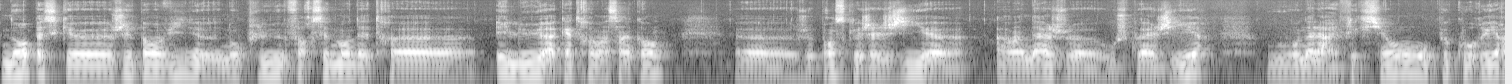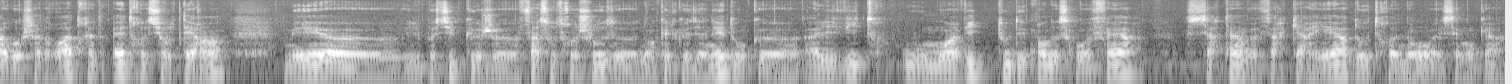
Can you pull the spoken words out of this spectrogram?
Non, parce que j'ai pas envie non plus forcément d'être élu à 85 ans. Euh, je pense que j'agis euh, à un âge euh, où je peux agir, où on a la réflexion, on peut courir à gauche à droite, être sur le terrain, mais il est possible que je fasse autre chose dans quelques années, donc aller vite ou moins vite, tout dépend de ce qu'on veut faire. Certains veulent faire carrière, d'autres non, et c'est mon cas.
